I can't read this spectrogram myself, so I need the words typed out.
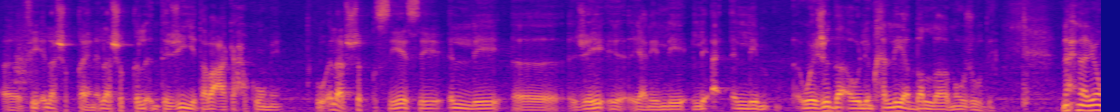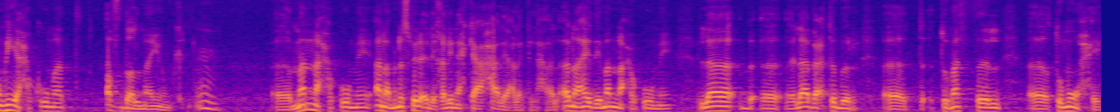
آه، في لها شقين لها شق الإنتاجية تبعها كحكومة والى الشق السياسي اللي آه، جاي يعني اللي اللي, اللي واجدها أو اللي مخليها تضلها موجودة. نحن اليوم هي حكومة أفضل ما يمكن. م. آه، منا حكومه أنا بالنسبة لي خليني أحكي على حالي على كل حال. أنا هيدي منا حكومه لا آه، لا بعتبر آه، تمثل طموحي.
